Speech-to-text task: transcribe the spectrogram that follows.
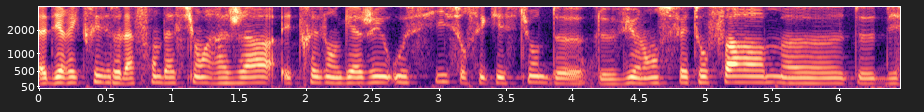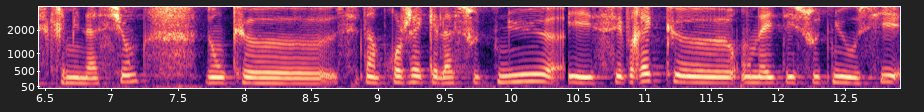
la directrice de la Fondation Raja est très engagée aussi sur ces questions de, de violence faite aux femmes, euh, de discrimination. Donc c'est un projet qu'elle a soutenu et c'est vrai que on a été soutenu aussi,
